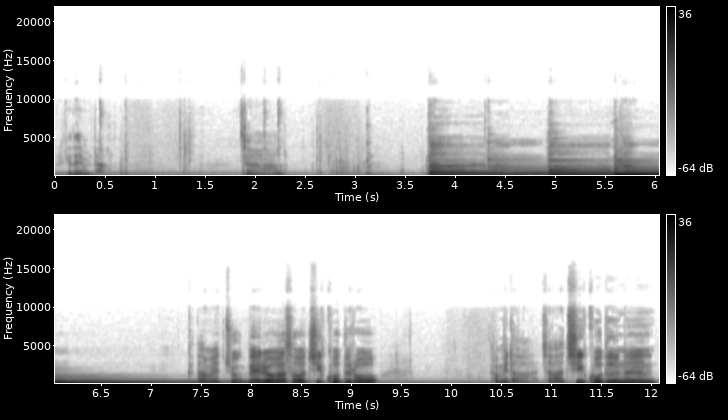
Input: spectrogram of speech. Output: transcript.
이렇게 됩니다. 자. 그 다음에 쭉 내려가서 G 코드로 갑니다. 자, G 코드는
